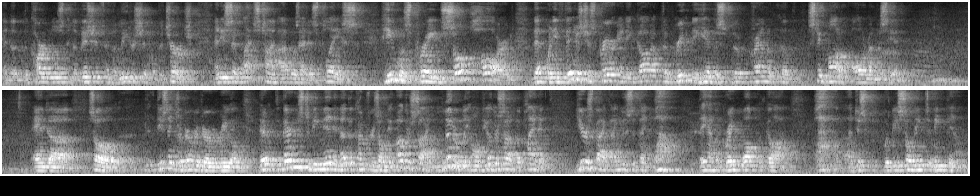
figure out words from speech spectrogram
and the, the cardinals and the bishops and the leadership of the church. And he said, last time I was at his place, he was praying so hard that when he finished his prayer and he got up to greet me, he had this, the crown of, of stigmata all around his head. And uh, so these things are very, very real. There, there used to be men in other countries on the other side, literally on the other side of the planet. Years back, I used to think, wow, they have a great walk with God. Wow, I just would be so neat to meet them.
